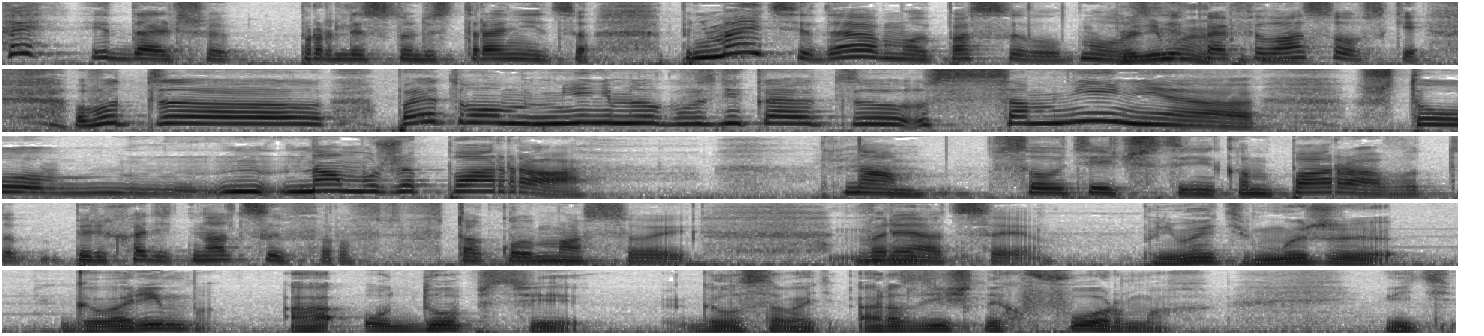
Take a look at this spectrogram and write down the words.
и дальше пролистнули страницу. Понимаете, да, мой посыл? Ну, понимаю, слегка понимаю. философский. Вот э, поэтому мне немного возникают э, сомнения, что нам уже пора нам, соотечественникам, пора вот переходить на цифру в, в такой массовой ну, вариации. Понимаете, мы же говорим о удобстве голосовать, о различных формах. Ведь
